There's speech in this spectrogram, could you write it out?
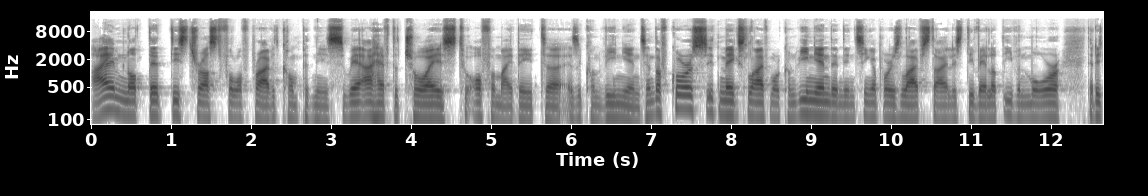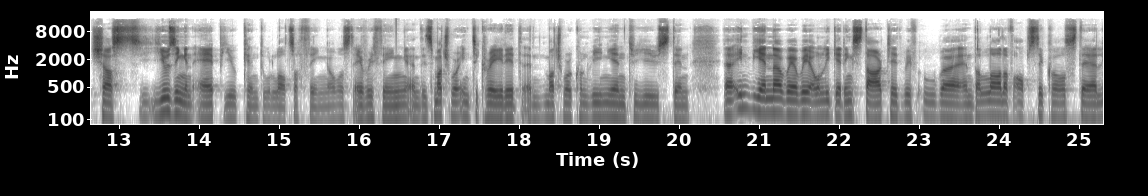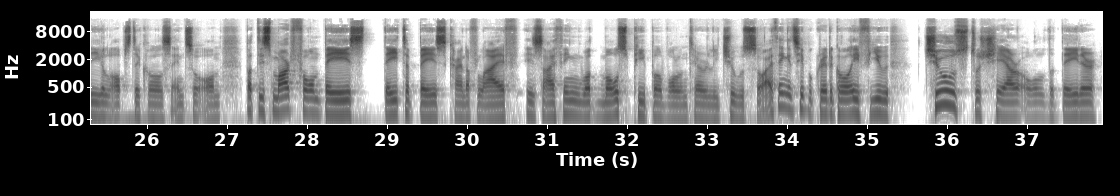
I'm not that distrustful of private companies where I have the choice to offer my data as a convenience. And of course, it makes life more convenient. And in Singapore's lifestyle is developed even more that it's just using an app, you can do lots of things, almost everything. And it's much more integrated and much more convenient to use than uh, in Vienna, where we're only getting started with Uber and a lot of obstacles there, legal obstacles and so on. But the smartphone based database kind of life is, I think, what most people voluntarily choose. So I think it's hypocritical if you choose to share all the data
